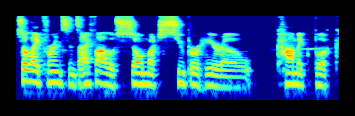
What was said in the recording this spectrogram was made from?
So, like for instance, I follow so much superhero comic book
